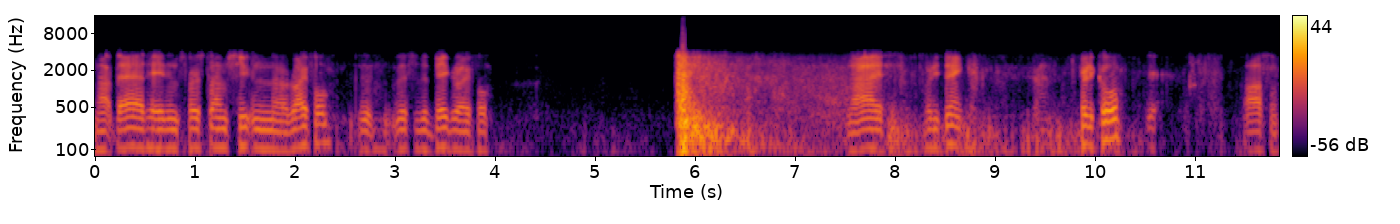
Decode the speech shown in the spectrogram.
Not bad. Hayden's first time shooting a rifle. This is a big rifle. Nice. What do you think? Pretty cool? Yeah. Awesome.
